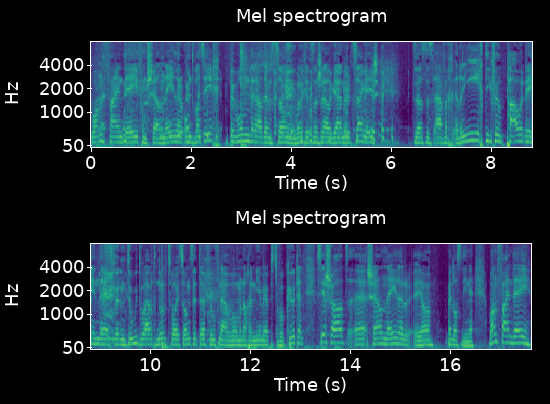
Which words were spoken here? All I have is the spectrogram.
One Fine Day vom Shell Naylor. Und was ich bewundere an dem Song, was ich jetzt noch schnell gerne würde sagen, ist, dass es einfach richtig viel Power dahinter hat für einen Dude, der einfach nur zwei Songs hat dürfen aufnehmen wo man nachher nie mehr etwas davon gehört hat. Sehr schade, äh, Shell Naylor, ja, wir lassen rein. One Fine Day,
